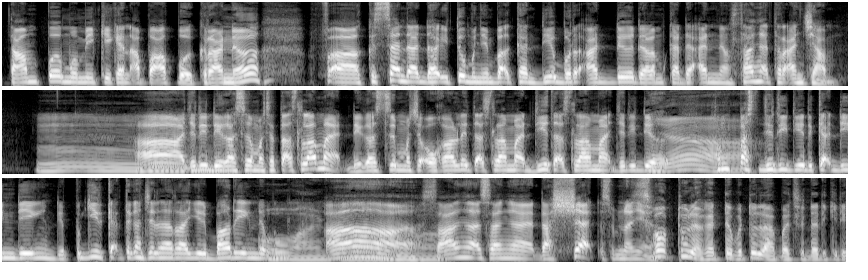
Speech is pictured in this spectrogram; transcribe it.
Tanpa memikirkan apa-apa. Kerana uh, Kesan dadah itu menyebabkan Dia berada dalam keadaan yang sangat terancam hmm. Ah, jadi dia rasa macam tak selamat. Dia rasa macam orang lain tak selamat, dia tak selamat. Jadi dia Ya. hempas diri dia dekat dinding, dia pergi dekat tengah jalan raya, dia baring dia. Oh my ah, sangat-sangat dahsyat sebenarnya. Sebab itulah kata betul lah macam tadi kita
